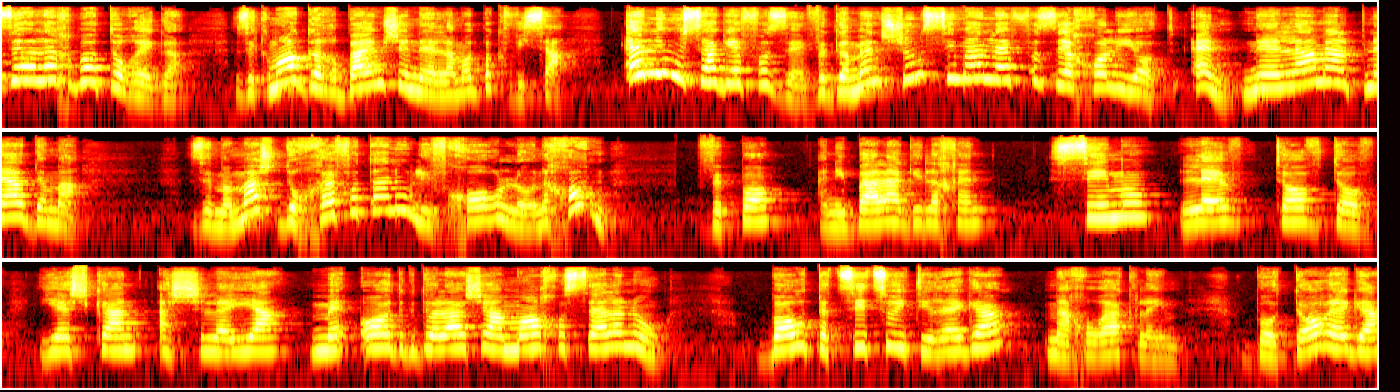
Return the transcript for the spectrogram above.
הזה הולך באותו רגע? זה כמו הגרביים שנעלמות בכביסה. אין לי מושג איפה זה, וגם אין שום סימן לאיפה זה יכול להיות. אין, נעלם מעל פני האדמה. זה ממש דוחף אותנו לבחור לא נכון. ופה אני באה להגיד לכם, שימו לב טוב טוב. יש כאן אשליה מאוד גדולה שהמוח עושה לנו. בואו תציצו איתי רגע מאחורי הקלעים. באותו רגע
